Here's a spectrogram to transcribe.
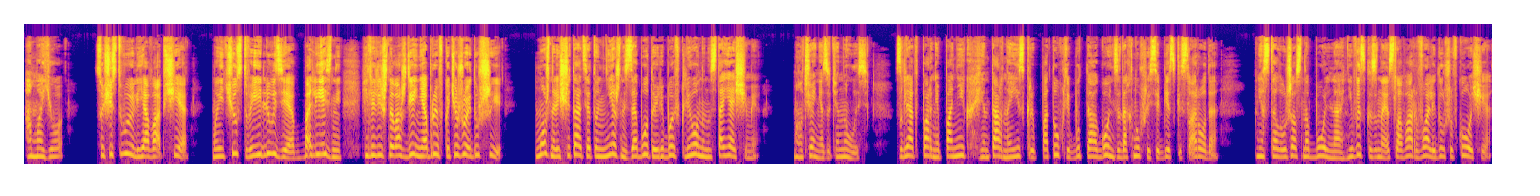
А мое? Существую ли я вообще? Мои чувства — иллюзия, болезни или лишь наваждение обрывка чужой души? Можно ли считать эту нежность, заботу и любовь к Леону настоящими? Молчание затянулось. Взгляд парня паник, янтарные искры потухли, будто огонь, задохнувшийся без кислорода. Мне стало ужасно больно, невысказанные слова рвали душу в клочья.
